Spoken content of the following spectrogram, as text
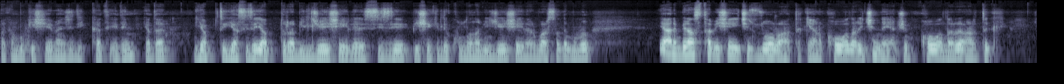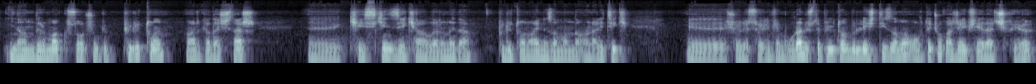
Bakın bu kişiye bence dikkat edin ya da yaptığı ya size yaptırabileceği şeyleri sizi bir şekilde kullanabileceği şeyler varsa da bunu yani biraz tabii şey için zor artık yani kovalar için de yani çünkü kovaları artık inandırmak zor. Çünkü Plüton arkadaşlar e, keskin zekalarını da Plüton aynı zamanda analitik ee, şöyle söyleyeyim. Şimdi Uranüs'te Plüton birleştiği zaman ortaya çok acayip şeyler çıkıyor.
